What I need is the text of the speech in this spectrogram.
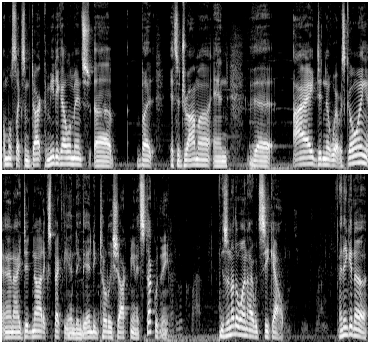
almost like some dark comedic elements, uh, but it's a drama and the I didn't know where it was going and I did not expect the ending. The ending totally shocked me and it stuck with me. There's another one I would seek out. I think in a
